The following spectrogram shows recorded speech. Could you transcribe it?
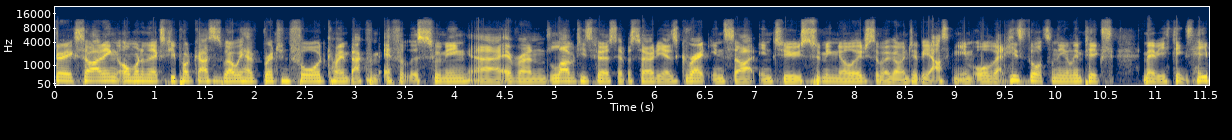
very exciting. On one of the next few podcasts as well, we have Brenton Ford coming back from effortless swimming. Uh, everyone loved his first episode. He has great insight into swimming knowledge. So we're going to be asking him all about his thoughts on the Olympics. Maybe things he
